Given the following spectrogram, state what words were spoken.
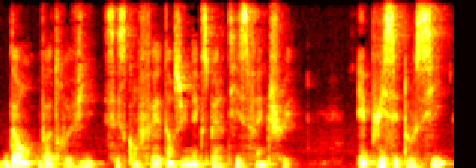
dans votre vie. C'est ce qu'on fait dans une expertise feng shui. Et puis c'est aussi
